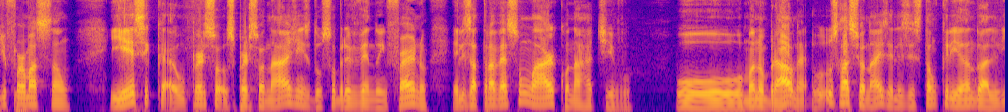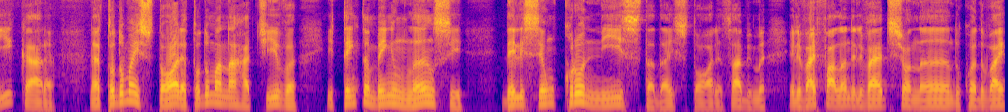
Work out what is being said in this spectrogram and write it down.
de formação. E esse perso- os personagens do Sobrevivendo no Inferno, eles atravessam um arco narrativo. O Mano Brown, né, os Racionais, eles estão criando ali, cara, né, toda uma história, toda uma narrativa e tem também um lance dele ser um cronista da história, sabe? Ele vai falando, ele vai adicionando, quando vai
